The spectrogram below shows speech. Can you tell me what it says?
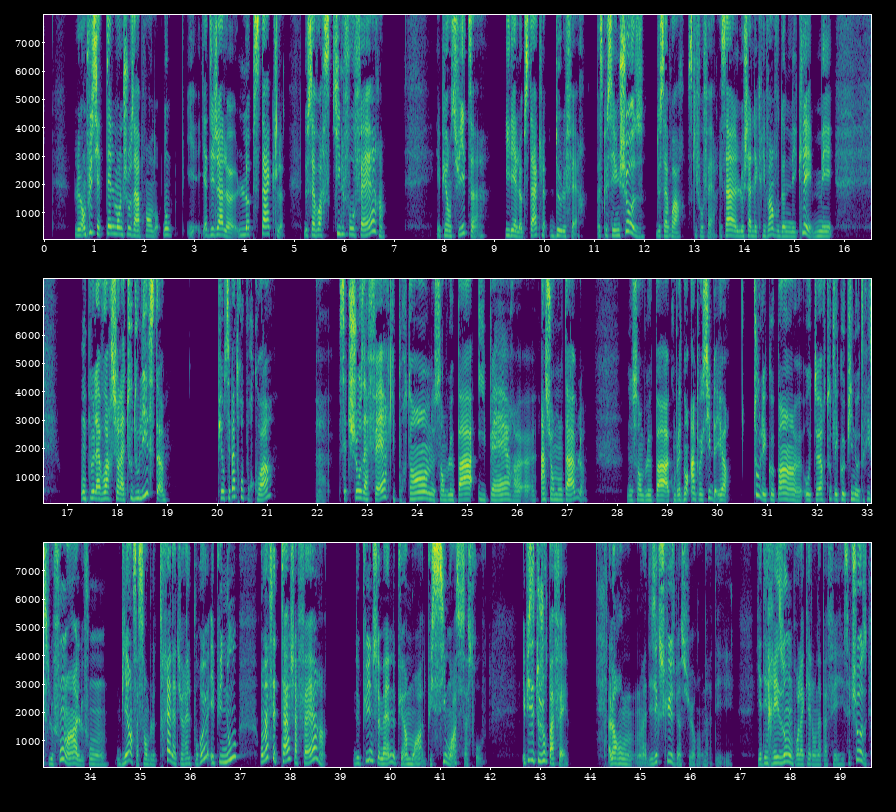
en plus, il y a tellement de choses à apprendre. Donc, il y a déjà l'obstacle de savoir ce qu'il faut faire. Et puis ensuite, il y a l'obstacle de le faire. Parce que c'est une chose de savoir ce qu'il faut faire. Et ça, le chat de l'écrivain vous donne les clés. Mais on peut l'avoir sur la to-do list. Puis on ne sait pas trop pourquoi. Euh, cette chose à faire qui pourtant ne semble pas hyper euh, insurmontable, ne semble pas complètement impossible. D'ailleurs, tous les copains euh, auteurs, toutes les copines autrices le font, hein, elles le font bien, ça semble très naturel pour eux. Et puis nous, on a cette tâche à faire depuis une semaine, depuis un mois, depuis six mois si ça se trouve. Et puis c'est toujours pas fait. Alors on, on, a des excuses bien sûr, on a des, il y a des raisons pour lesquelles on n'a pas fait cette chose.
